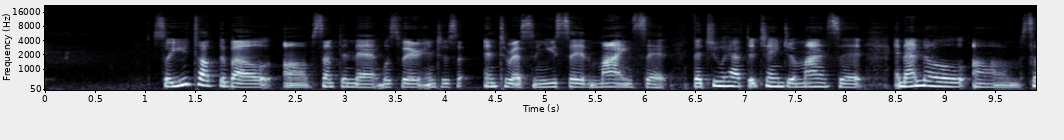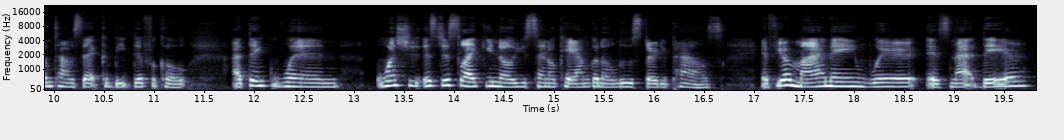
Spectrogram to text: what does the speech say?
So you talked about um, something that was very inter- interesting. You said mindset that you have to change your mindset, and I know um, sometimes that could be difficult. I think when once you, it's just like you know, you saying, okay, I'm gonna lose thirty pounds. If your mind ain't where it's not there,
